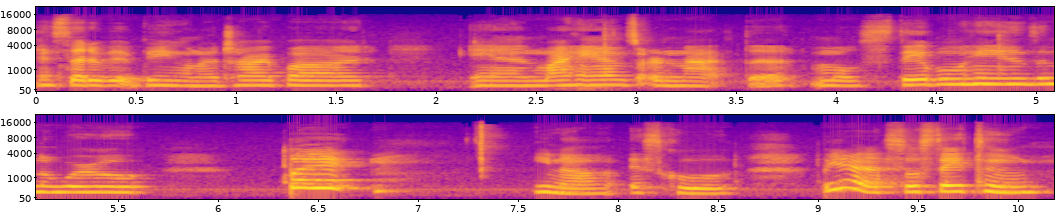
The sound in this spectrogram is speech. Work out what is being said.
instead of it being on a tripod. And my hands are not the most stable hands in the world. But, you know, it's cool. But yeah, so stay tuned.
